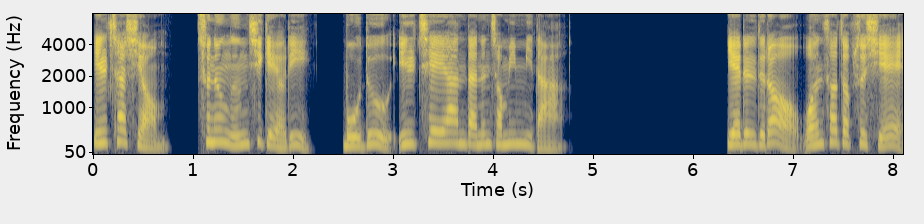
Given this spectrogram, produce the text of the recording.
1차 시험, 수능 응시 계열이 모두 일치해야 한다는 점입니다. 예를 들어 원서 접수 시에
